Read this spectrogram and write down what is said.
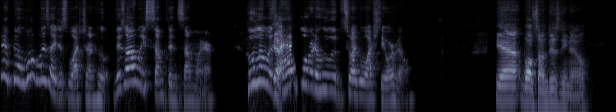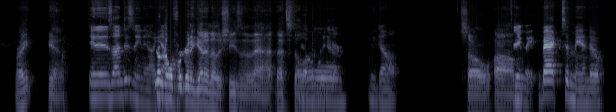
Yeah, Bill, what was I just watching on Hulu? There's always something somewhere. Hulu was. Yeah. I had to go over to Hulu so I could watch The Orville. Yeah, well, it's on Disney now, right? Yeah. It is on Disney now. I don't yeah. know if we're gonna get another season of that. That's still up in the air. We don't. So um anyway, back to Mando.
